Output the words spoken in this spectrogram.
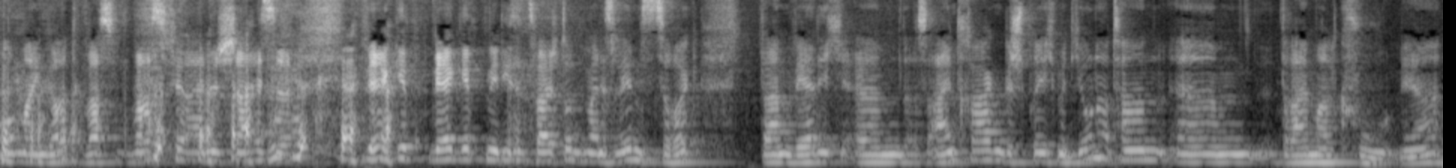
oh mein Gott, was, was für eine Scheiße, wer gibt, wer gibt mir diese zwei Stunden meines Lebens zurück, dann werde ich ähm, das eintragen, Gespräch mit Jonathan, ähm, dreimal Q. Ja?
